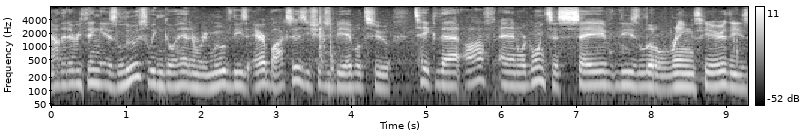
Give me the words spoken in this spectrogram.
Now that everything is loose, we can go ahead and remove these air boxes. You should just be able to take that off and we're going to save these little rings here, these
